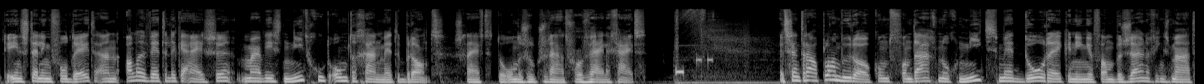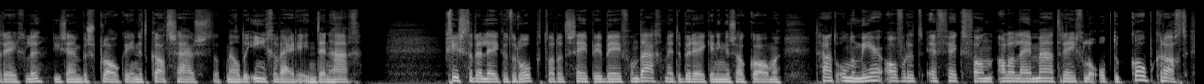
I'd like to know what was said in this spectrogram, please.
De instelling voldeed aan alle wettelijke eisen, maar wist niet goed om te gaan met de brand, schrijft de Onderzoeksraad voor Veiligheid. Het Centraal Planbureau komt vandaag nog niet met doorrekeningen van bezuinigingsmaatregelen die zijn besproken in het Katshuis. Dat melden ingewijden in Den Haag. Gisteren leek het erop dat het CPB vandaag met de berekeningen zou komen. Het gaat onder meer over het effect van allerlei maatregelen op de koopkracht.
